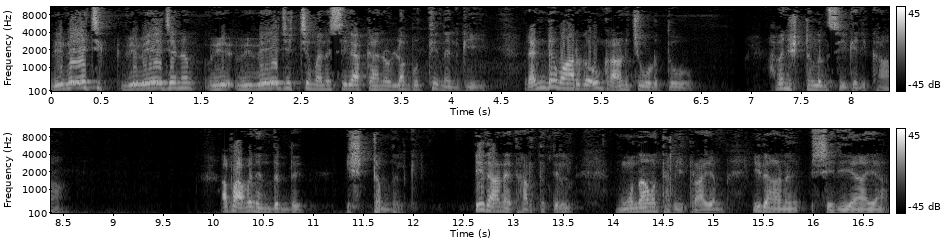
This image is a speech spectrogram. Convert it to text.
വിവേചി വിവേചനം വിവേചിച്ച് മനസ്സിലാക്കാനുള്ള ബുദ്ധി നൽകി. രണ്ട് മാർഗവും കാണിച്ചു കൊടുത്തു. അവൻ ഇഷ്ടമുള്ളത് സ്വീകരിക്കാം. അപ്പൊ അവൻ എന്തുണ്ട്? ഇഷ്ടം നൽകി. ഇതാണ് യഥാർത്ഥത്തിൽ മൂന്നാമത്തെ അഭിപ്രായം. ഇതാണ് ശരിയായ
